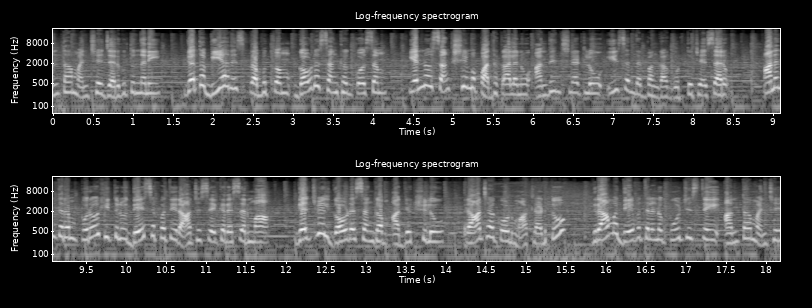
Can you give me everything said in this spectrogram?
అంతా మంచే జరుగుతుందని గత బీఆర్ఎస్ ప్రభుత్వం గౌడ సంఘం కోసం ఎన్నో సంక్షేమ పథకాలను అందించినట్లు ఈ సందర్భంగా గుర్తు చేశారు. అనంతరం పురోహితులు దేశపతి రాజశేఖర శర్మ గజ్వేల్ గౌడ సంఘం అధ్యక్షులు రాజాగౌడ్ మాట్లాడుతూ గ్రామ దేవతలను పూజిస్తే అంతా మంచే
